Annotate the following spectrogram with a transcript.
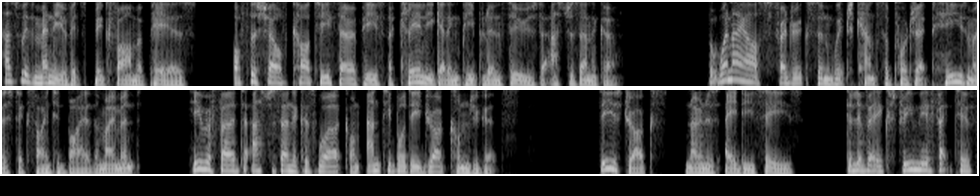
As with many of its big pharma peers, off the shelf CAR T therapies are clearly getting people enthused at AstraZeneca. But when I asked Fredrickson which cancer project he's most excited by at the moment, he referred to AstraZeneca's work on antibody drug conjugates. These drugs, known as ADCs, deliver extremely effective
